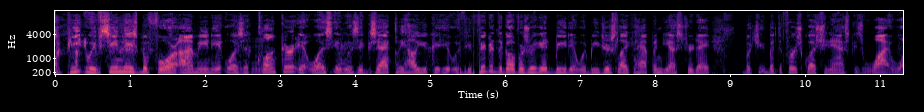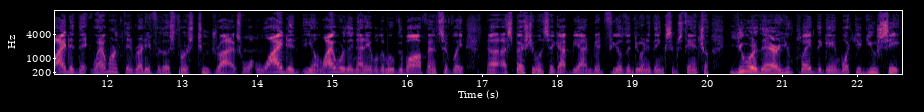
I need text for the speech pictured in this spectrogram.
and, Pete, we've seen these before. I mean, it was mm-hmm. a clunker. It was it was exactly how you could. If you figured the Gophers would get beat, it would be just like happened yesterday. But you, but the first question you ask is why why did they why weren't they ready for those first two drives? Why did you know why were they not able to move the ball offensively, uh, especially once they got beyond midfield and do anything substantial? You were there. You've played the game. What did you see?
